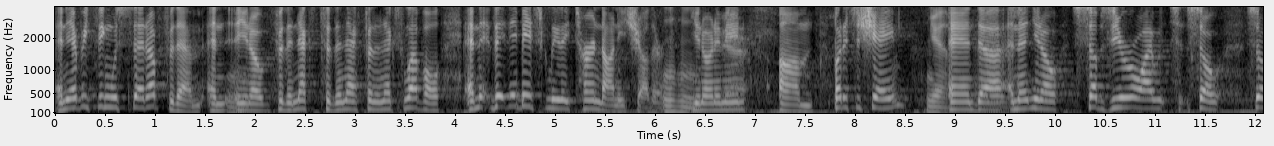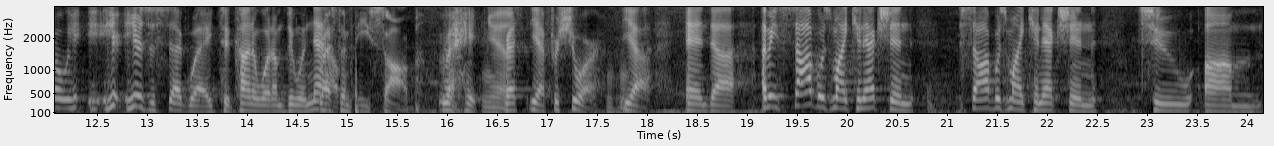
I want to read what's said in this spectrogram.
and everything was set up for them, and you know for the next to the next for the next level, and they, they basically they turned on each other. You know what I mean? Um, but it's a shame. Yeah. And uh, and then you know Sub Zero. I would so so he- he- here's a segue to kind of what I'm doing now. Rest in peace, Sob. Right. Yeah. Rest, yeah, for sure. Yeah. And uh, I mean, Sob was my connection. Sob was my connection to um,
